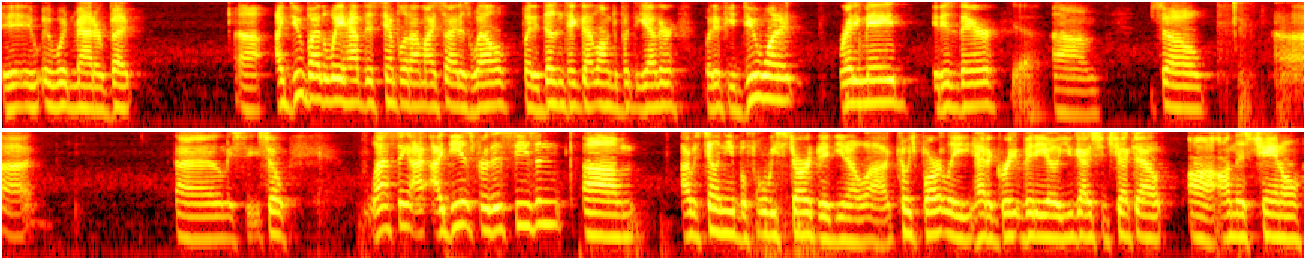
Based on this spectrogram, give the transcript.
it, it wouldn't matter. But uh, I do, by the way, have this template on my side as well, but it doesn't take that long to put together. But if you do want it ready made, it is there. Yeah. Um, so, uh, uh, let me see. So, last thing, I, ideas for this season. Um, I was telling you before we started, you know, uh, Coach Bartley had a great video you guys should check out uh, on this channel.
